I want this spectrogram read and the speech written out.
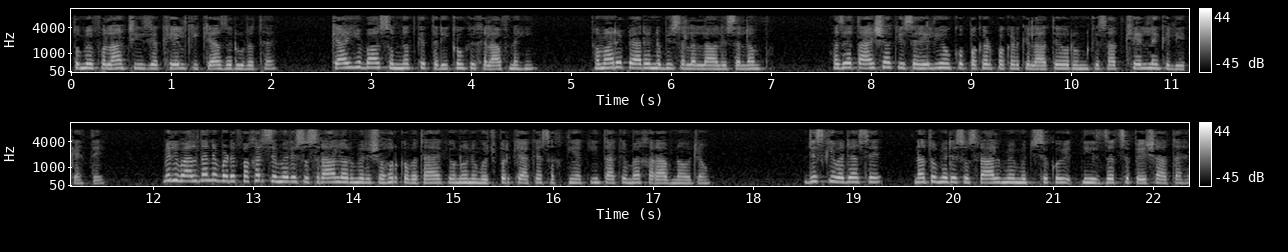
تمہیں فلاں چیز یا کھیل کی کیا ضرورت ہے کیا یہ بات سنت کے طریقوں کے خلاف نہیں ہمارے پیارے نبی صلی اللہ علیہ وسلم حضرت عائشہ کی سہیلیوں کو پکڑ پکڑ کے لاتے اور ان کے ساتھ کھیلنے کے لیے کہتے میری والدہ نے بڑے فخر سے میرے سسرال اور میرے شوہر کو بتایا کہ انہوں نے مجھ پر کیا کیا سختیاں کی تاکہ میں خراب نہ ہو جاؤں جس کی وجہ سے نہ تو میرے سسرال میں مجھ سے کوئی اتنی عزت سے پیش آتا ہے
